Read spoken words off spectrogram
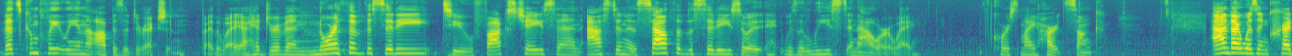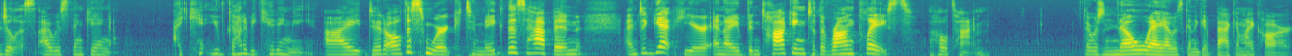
that's completely in the opposite direction, by the way. I had driven north of the city to Fox Chase, and Aston is south of the city, so it, it was at least an hour away. Of course, my heart sunk. And I was incredulous. I was thinking, I can't, you've got to be kidding me. I did all this work to make this happen and to get here, and I've been talking to the wrong place the whole time. There was no way I was going to get back in my car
